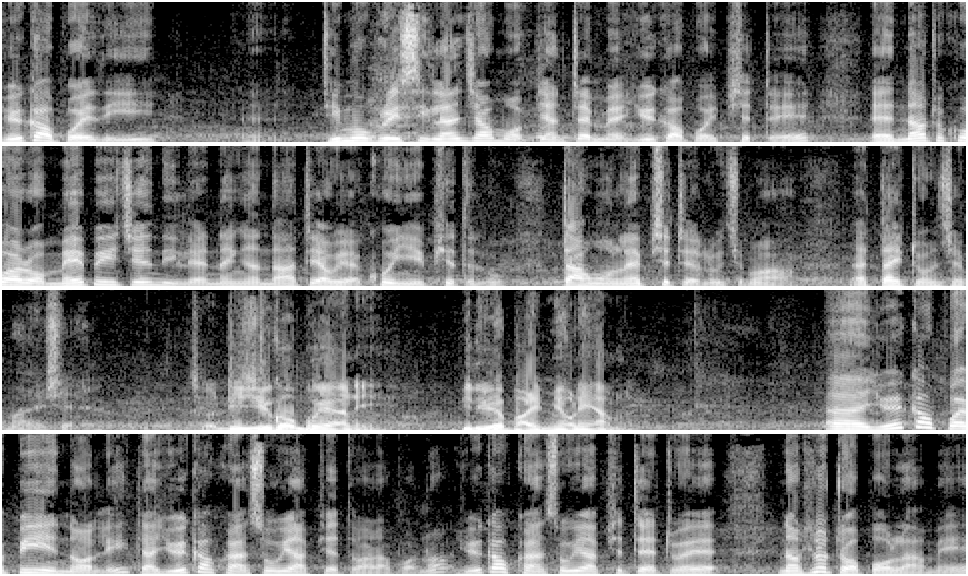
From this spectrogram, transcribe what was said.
ရွေးကောက်ပွဲဒီ ဒီမိုကရေစီလမ်းကြောင်းပေါ်ပြန်တက်မဲ့ရွေးကောက်ပွဲဖြစ်တယ်အဲနောက်တစ်ခုကတော့မဲပေးခြင်းဒီလည်းနိုင်ငံသားတယောက်ရဲ့အခွင့်အရေးဖြစ်တယ်လို့တာဝန်လည်းဖြစ်တယ်လို့ကျွန်မအဲတိုက်တွန်းချင်ပါတယ်ရှင်ဆိုတော့ဒီရွေးကောက်ပွဲကနေပြည်သူတွေဘာတွေမျှော်လင့်ရမလဲ အဲရွေးကောက်ပွဲပြီးရင်တော့လေဒါရွေးကောက်ခံအစိုးရဖြစ်သွားတာပေါ့နော်ရွေးကောက်ခံအစိုးရဖြစ်တဲ့အတွက်နောက်လွှတ်တော်ပေါ်လာမယ်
